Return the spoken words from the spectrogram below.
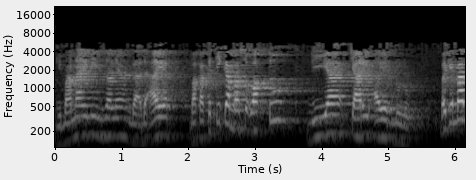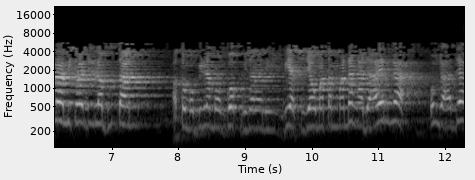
Gimana ini misalnya nggak ada air. Maka ketika masuk waktu, dia cari air dulu. Bagaimana misalnya di dalam hutan, atau mobilnya mogok misalnya nih, lihat sejauh mata memandang ada air nggak? Oh nggak ada.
